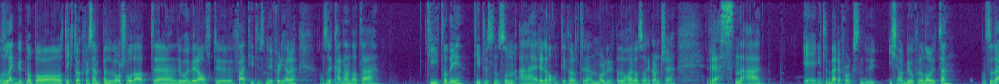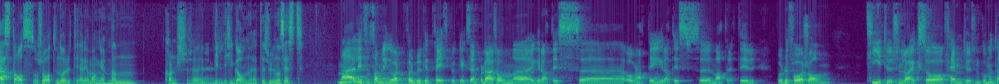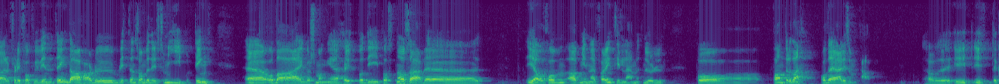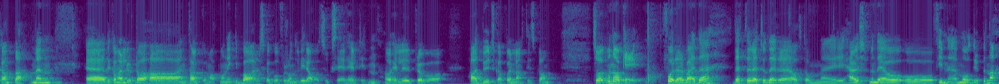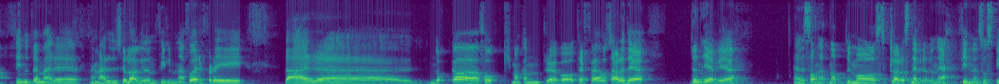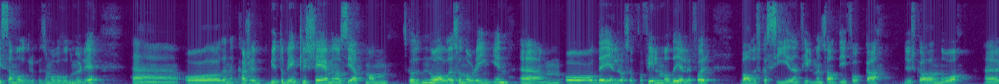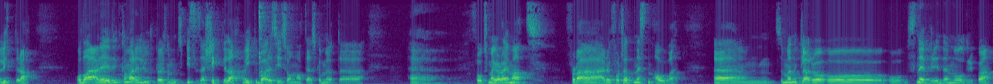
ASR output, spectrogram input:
altså Legge ut noe på TikTok f.eks. og se at uh, du går viralt, du får 10 000 nye følgere. Altså Det kan hende at det er ti av de 10 000 som er relevante i forhold til den målgruppa du har, og så er det kanskje resten er egentlig bare folk som du ikke har behov for å nå ut til. Altså Det er stas å se at du når ut til jævlig mange, men kanskje vil det ikke gagne deg til sjuende og sist. Nei, litt sånn sammenlignet For å bruke et Facebook-eksempel. Det er sånn uh, gratis uh, overnatting, gratis uh, matretter, hvor du får sånn 10 000 likes og 5000 kommentarer fordi folk vil vinne ting. Da har du blitt en sånn bedrift som gir bort ting. Og da er engasjementet høyt på de postene, og så er det i alle fall av min erfaring tilnærmet null på, på andre. da, Og det er liksom ja, ytterkant, da. Men det kan være lurt å ha en tanke om at man ikke bare skal gå for sånne virale suksesser hele tiden, og heller prøve å ha et budskap og en langtidsplan. Så, men OK, forarbeidet. Dette vet jo dere alt om i Haus. Men det å, å finne målgruppen, da. Finne ut hvem er, det, hvem er, det, du skal lage den filmen her for. Fordi det er uh, nok av folk man kan prøve å treffe. Og så er det det, den evige sannheten at du må klare å snevre det ned. Finne en så spissa målgruppe som overhodet mulig. Eh, og denne kanskje begynt å bli en klisjé, men å si at man skal du nå alle, så når du ingen. Eh, og det gjelder også for film, og det gjelder for hva du skal si i den filmen, sånn at de folka du skal nå, eh, lytter. da. Og da det, det kan være lurt å liksom, spisse seg skikkelig, da, og ikke bare si sånn at jeg skal møte uh, folk som er glad i mat. For da er det fortsatt nesten alle. Um, så man klarer å, å, å snevre inn den målgruppa.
